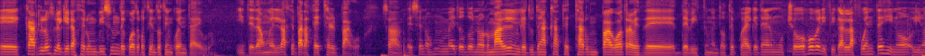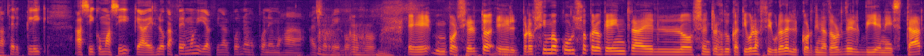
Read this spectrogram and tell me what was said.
eh, Carlos le quiere hacer un visum de 450 euros y te da un enlace para aceptar el pago. O sea, ese no es un método normal en el que tú tengas que aceptar un pago a través de, de Bizum. Entonces, pues hay que tener mucho ojo, verificar las fuentes y no, y no hacer clic así como así, que es lo que hacemos y al final pues nos exponemos a, a esos riesgos. Ajá. Eh, por cierto, el próximo curso creo que entra en los centros educativos la figura del coordinador del bienestar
